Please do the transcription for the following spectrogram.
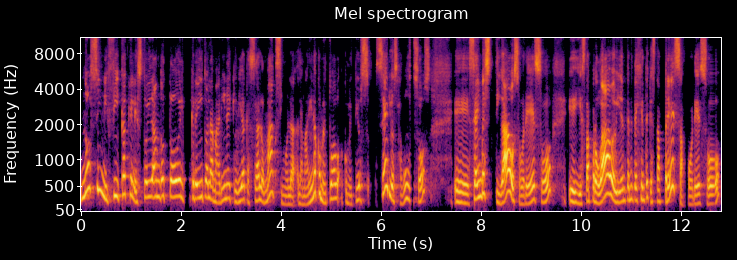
no significa que le estoy dando todo el crédito a la Marina y que diga que sea lo máximo. La, Marina cometió, cometió, serios abusos, eh, se ha investigado sobre eso eh, y está probado, evidentemente hay gente que está presa por eso,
